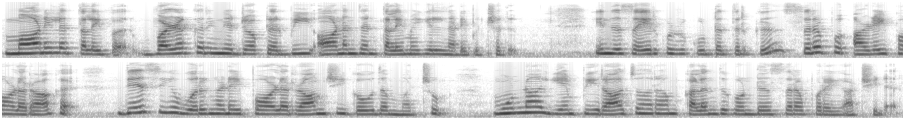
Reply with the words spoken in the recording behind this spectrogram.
மாநில தலைவர் வழக்கறிஞர் டாக்டர் பி. ஆனந்தன் தலைமையில் நடைபெற்றது. இந்த செயற்குழு கூட்டத்திற்கு சிறப்பு அழைப்பாளராக தேசிய ஒருங்கிணைப்பாளர் ராம்ஜி கௌதம் மற்றும் முன்னாள் எம்பி ராஜாராம் கலந்து கொண்டு சிறப்புரையாற்றினர்.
